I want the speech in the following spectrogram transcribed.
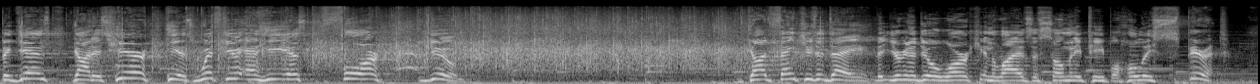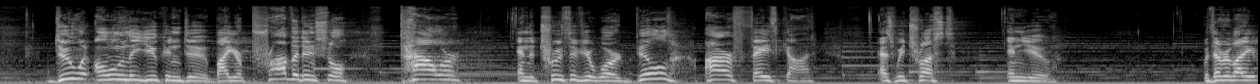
begins. God is here, He is with you, and He is for you. God, thank you today that you're going to do a work in the lives of so many people. Holy Spirit, do what only you can do by your providential power and the truth of your word. Build our faith, God, as we trust in you. With everybody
